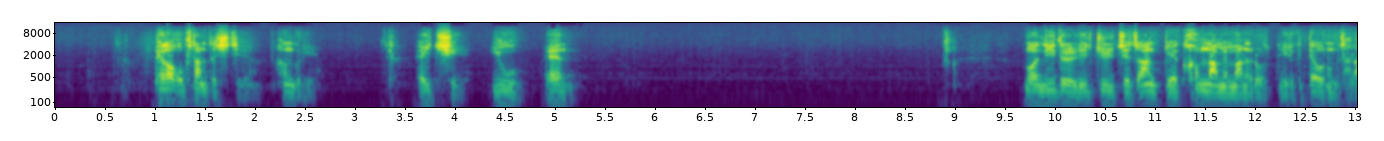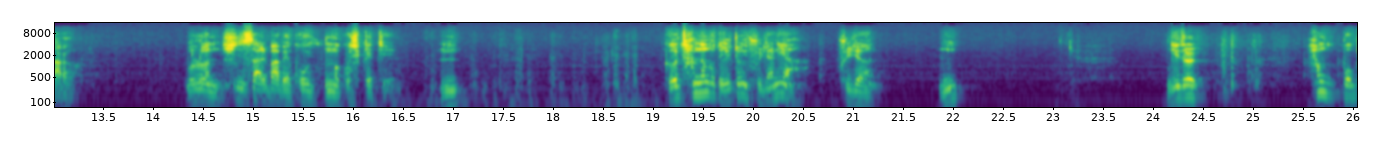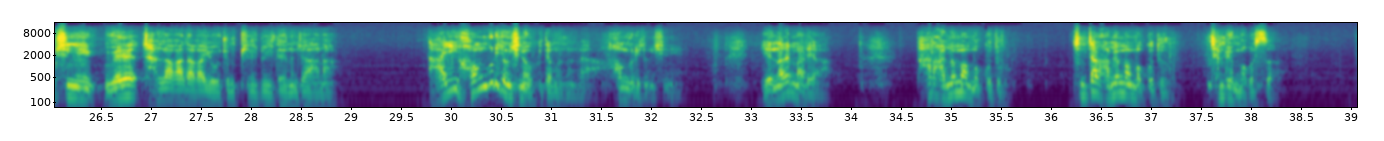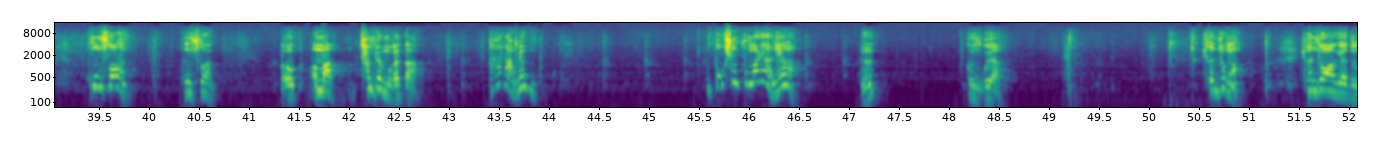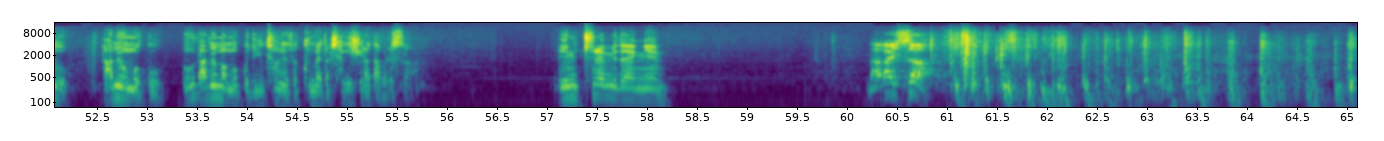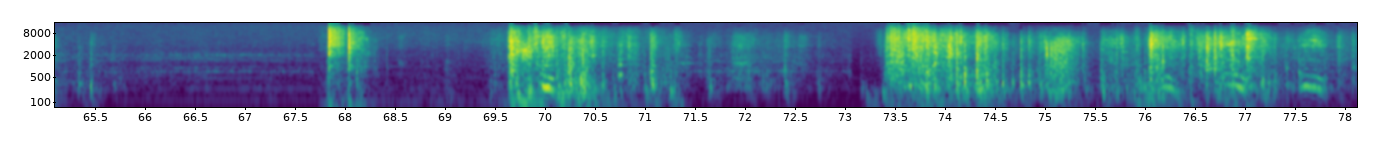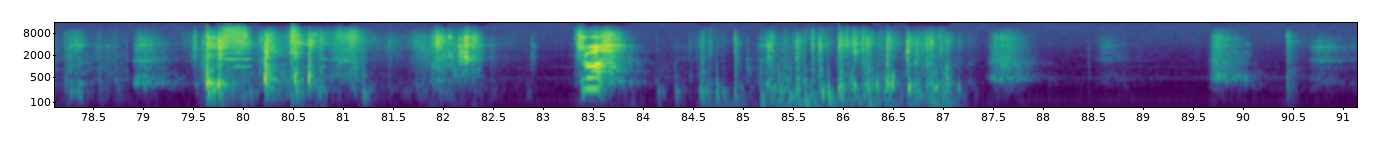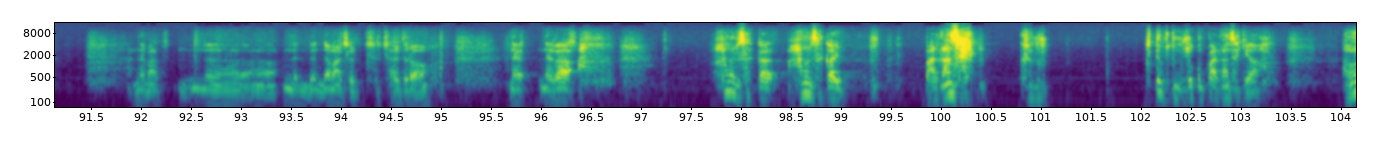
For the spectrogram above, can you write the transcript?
배가 고프다는 뜻이지. 헝그리. H U N. 뭐 니들 일주일째 짱게 컵라면만으로 이렇게 때우는 거 잘 알아. 물론 흰쌀밥에 고기국 먹고 싶겠지. 응? 그걸 참는 것도 일종의 훈련이야. 훈련. 응? 니들 한국 복싱이 왜 잘 나가다가 요즘 빌빌대는지 아나? 다 이 헝그리 정신이 없기 때문에 그런 거야. 헝그리 정신이. 옛날에 말이야. 다 라면만 먹고도 진짜 라면만 먹고도 챔피언 먹었어. 홍수환, 홍수환. 어, 엄마 챔피언 먹었다. 다 라면. 복싱뿐만이 아니야. 응? 그 누구야? 현종아. 현종아 걔도 라면 먹고 어? 라면만 먹고도 육상에서 금메달 3개씩이나 따버렸어. 임춘혜입니다, 형님. 나가 있어. 들어와. 내 말, 내, 내, 내 말 잘, 잘 들어. 내, 내가 하늘 색깔, 하늘 색깔이 빨간색. 그러면 그때부터 무조건 빨간색이야. 어?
